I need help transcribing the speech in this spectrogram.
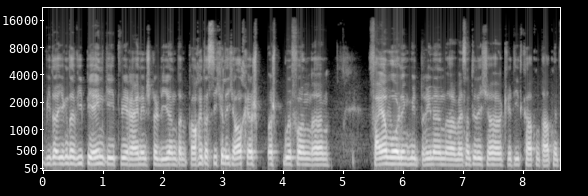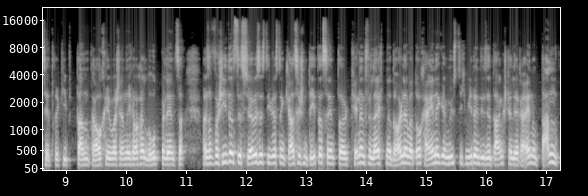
wieder irgendein VPN-Gateway rein installieren, dann brauche ich da sicherlich auch eine Spur von ähm, Firewalling mit drinnen, äh, weil es natürlich äh, Kreditkartendaten etc. gibt. Dann brauche ich wahrscheinlich auch einen Load Balancer. Also verschiedenste Services, die wir aus dem klassischen Datacenter kennen, vielleicht nicht alle, aber doch einige müsste ich wieder in diese Tankstelle rein und dann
